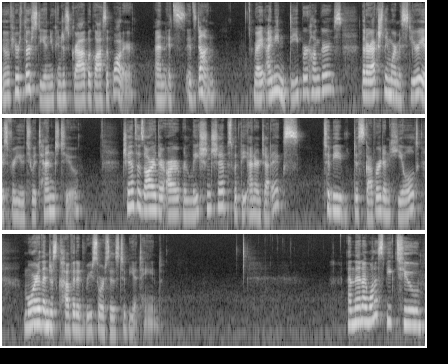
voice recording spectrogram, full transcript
you know, if you're thirsty and you can just grab a glass of water and it's it's done. Right? I mean deeper hungers that are actually more mysterious for you to attend to chances are there are relationships with the energetics to be discovered and healed more than just coveted resources to be attained. And then I want to speak to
